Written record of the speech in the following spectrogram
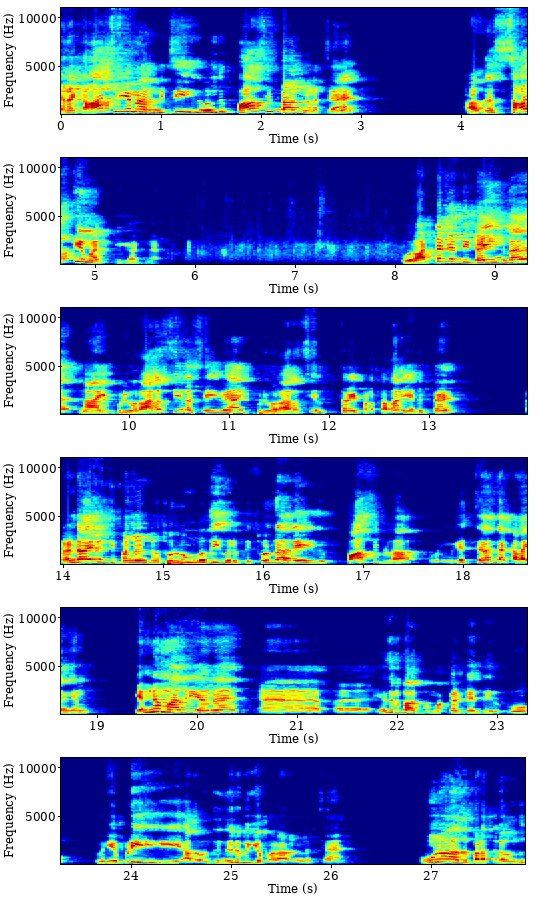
எனக்கு ஆச்சரியமா இருந்துச்சு இது வந்து பாசிபிளான்னு நினைச்சேன். அதை சாத்தியமாக்கி காட்டினார். ஒரு அட்டகத்தி டைம்ல நான் இப்படி ஒரு அரசியலை செய்வேன் இப்படி ஒரு அரசியல் திரைப்படத்தை தான் எடுப்பேன். ரெண்டாயிரத்தி பன்னெண்டுல சொல்லும்போது இவர் இப்படி சொல்றாரு இது பாசிபிளா ஒரு மிகச்சிறந்த கலைஞன். என்ன மாதிரியான எதிர்பார்ப்பு மக்கள்கிட்ட இருக்கும்? இவர் எப்படி அதை வந்து நிரூபிக்க போறாருன்னு நினைச்சேன். மூணாவது படத்துல வந்து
